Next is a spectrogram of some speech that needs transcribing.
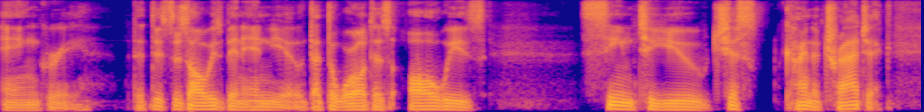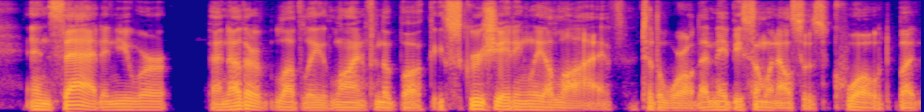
angry, that this has always been in you, that the world has always seemed to you just kind of tragic and sad. And you were another lovely line from the book, excruciatingly alive to the world. That may be someone else's quote, but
